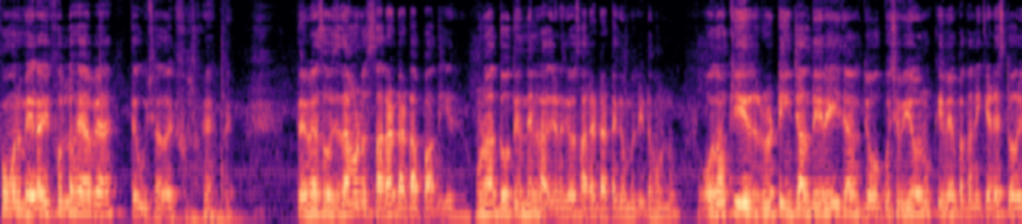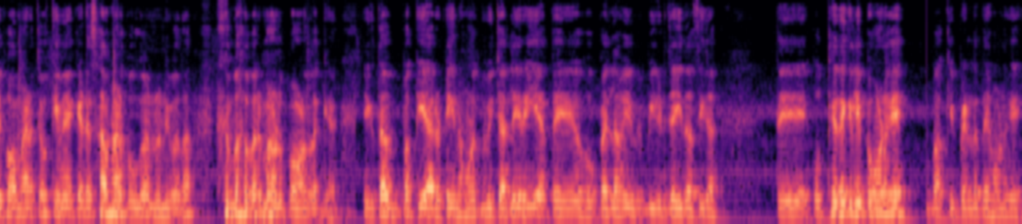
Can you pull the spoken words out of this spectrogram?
ਫੋਨ ਮੇਰਾ ਵੀ ਫੁੱਲ ਹੋਇਆ ਪਿਆ ਤੇ ਊਸ਼ਾ ਦਾ ਵੀ ਫੁੱਲ ਹੋਇਆ ਪਿਆ। ਤੇ ਮੈਂ ਸੋਚਦਾ ਹੁਣ ਸਾਰਾ ਡਾਟਾ ਪਾ ਦਈਏ। ਹੁਣ ਆ ਦੋ ਤਿੰਨ ਦਿਨ ਲੱਗ ਜਾਣਗੇ ਉਹ ਸਾਰੇ ਡਾਟਾ ਕੰਪਲੀਟ ਹੋਣ ਨੂੰ। ਉਦੋਂ ਕੀ ਰੂਟੀਨ ਚੱਲਦੀ ਰਹੀ ਜਾਂ ਜੋ ਕੁਝ ਵੀ ਉਹਨੂੰ ਕਿਵੇਂ ਪਤਾ ਨਹੀਂ ਕਿਹੜੇ ਸਟੋਰੀ ਫਾਰਮੈਟ ਉਹ ਕਿਵੇਂ ਕਿਹੜੇ ਹਿਸਾਬ ਨਾਲ ਪਊਗਾ ਉਹਨੂੰ ਨਹੀਂ ਪਤਾ। ਬਾਬਰ ਮੈਂ ਹੁਣ ਪਾਉਣ ਲੱਗਿਆ। ਇੱਕ ਤਾਂ ਪੱਕੀ ਆ ਰੂਟੀਨ ਹੁਣ ਵੀ ਚੱਲ ਹੀ ਰਹੀ ਹੈ ਤੇ ਉਹ ਪਹਿਲਾਂ ਵੀ ਬੀੜ ਜਾਈਦਾ ਸੀਗਾ। ਤੇ ਉੱਥੇ ਦੇ ਕਲਿੱਪ ਹੋਣਗੇ, ਬਾਕੀ ਪਿੰਡ ਦੇ ਹੋਣਗੇ,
